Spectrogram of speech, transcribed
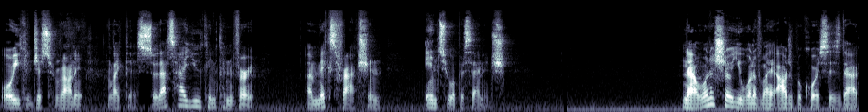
Or you could just round it like this. So that's how you can convert a mixed fraction into a percentage. Now I want to show you one of my algebra courses that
